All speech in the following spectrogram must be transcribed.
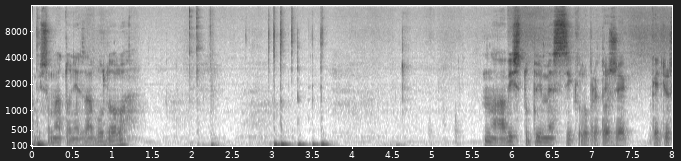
aby som na to nezabudol. No a vystúpime z cyklu, pretože keď už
